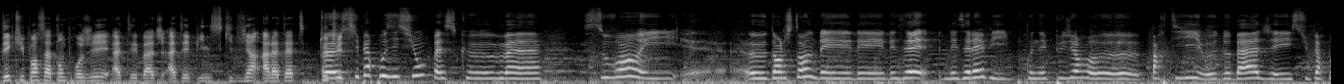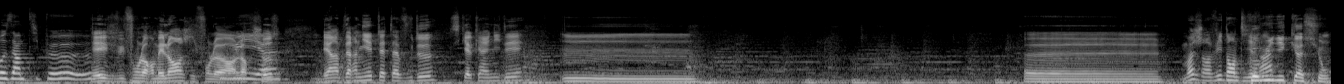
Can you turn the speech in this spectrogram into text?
dès que tu penses à ton projet, à tes badges, à tes pins, ce qui te vient à la tête, tout de Euh, suite. superposition parce que bah, souvent il- euh, euh, dans le stand les, les, les élè- les élèves ils prenaient plusieurs euh, parties euh, de badges et ils superposaient un petit peu. euh. Et ils font leur mélange, ils font leur, Oui, leur euh. chose. Et un dernier, peut-être à vous deux, si quelqu'un a une idée. Hmm. Euh, Moi, j'ai envie d'en dire un. communication.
